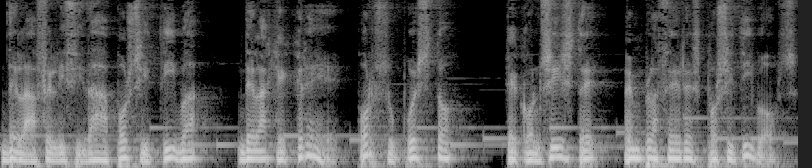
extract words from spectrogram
de la felicidad positiva de la que cree, por supuesto, que consiste en placeres positivos.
